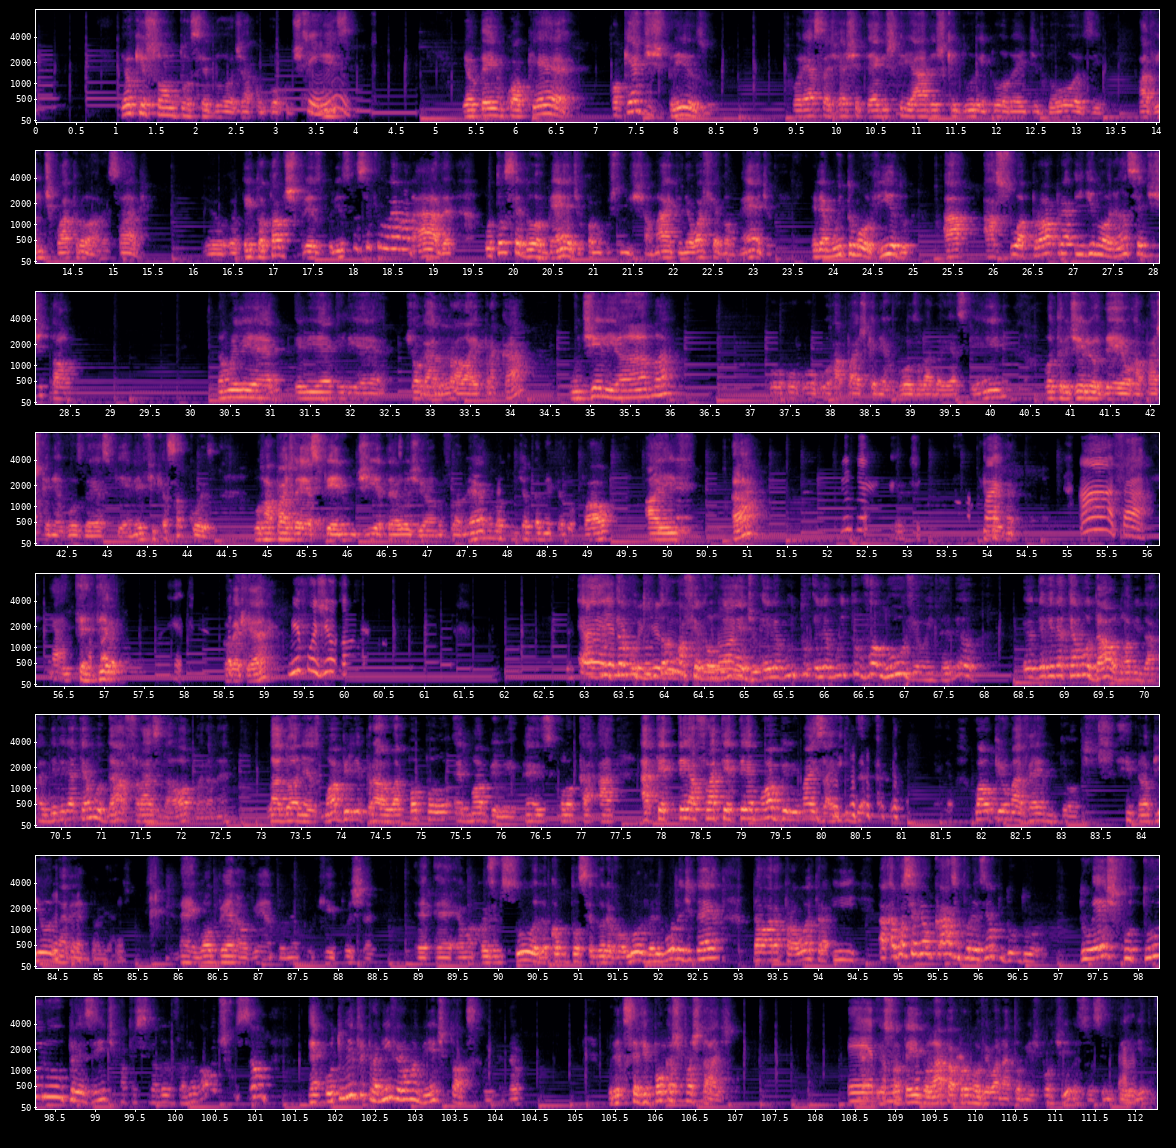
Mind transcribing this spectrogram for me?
Eu que sou um torcedor já com um pouco de experiência, sim. Eu tenho qualquer, qualquer desprezo por essas hashtags criadas que duram em torno aí de 12 a 24 horas, sabe? Eu, eu, tenho total desprezo por isso, eu sei que não leva a nada. O torcedor médio, como eu costumo chamar, entendeu? o afegão médio, ele é muito movido à, à sua própria ignorância digital. Então ele é, ele é, ele é jogado uhum. para lá e para cá. Um dia ele ama o, o, o, rapaz que é nervoso lá da ESPN, outro dia ele odeia o rapaz que é nervoso da ESPN. Aí fica essa coisa o rapaz da ESPN um dia está elogiando o Flamengo, outro dia está metendo o pau. Aí. Hã? ah, tá. tá. Entendeu? Como é que é? Me fugiu o nome. É, então, então o afegão médio, ele é, muito, ele é muito volúvel, entendeu? eu deveria até mudar o nome da. Eu deveria até mudar a frase da ópera, né? La donna è mobile para la popolo è mobile. Né? Se colocar a, a TT, a Flá TT é mobile mais ainda. Qual que uma vento? Então, più na vento, aliás. É, igual pena ao vento, né? Porque, puxa, é, é, é uma coisa absurda. Como o torcedor é volúvel, ele muda de ideia da hora para outra. E ah, você vê o caso, por exemplo, do, do, do ex-futuro presente patrocinador do Flamengo. É uma discussão. É, o Twitter, para mim, virou um ambiente tóxico, entendeu? Por isso você vê poucas postagens. É, tá eu só tenho ido lá para promover o Anatomia Esportiva, se você me tá permite.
